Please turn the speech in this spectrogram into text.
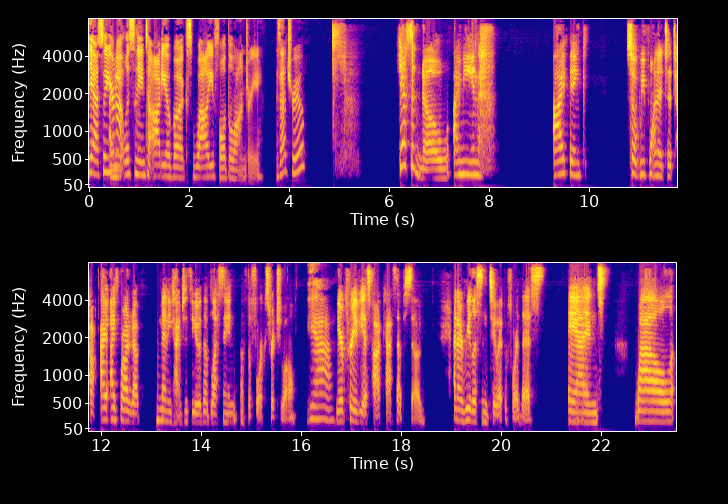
Yeah. So you're I mean, not listening to audiobooks while you fold the laundry. Is that true? Yes and no. I mean, I think so. We've wanted to talk, I, I've brought it up many times with you the blessing of the forks ritual. Yeah. Your previous podcast episode. And I re listened to it before this. And while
